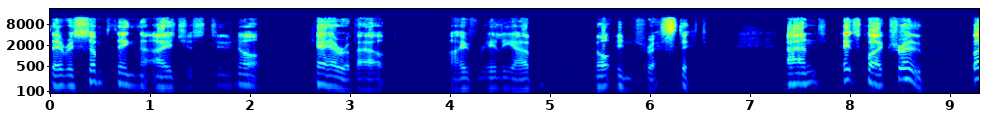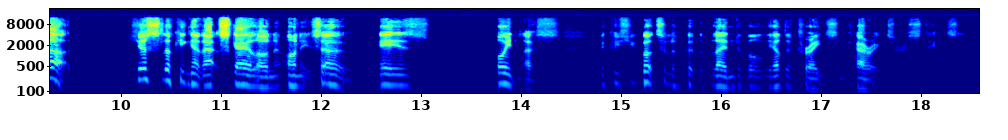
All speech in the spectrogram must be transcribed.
there is something that I just do not care about, I really am not interested. And it's quite true. But just looking at that scale on, on its own is pointless because you've got to look at the blend of all the other traits and characteristics. And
